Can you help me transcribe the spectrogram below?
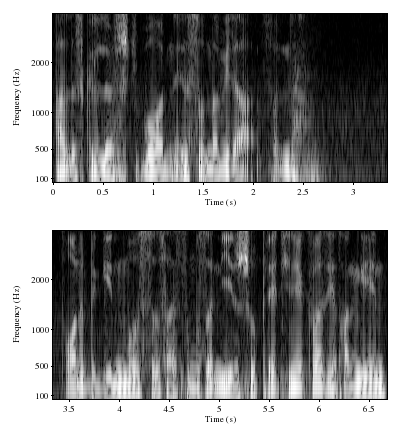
alles gelöscht worden ist und man wieder von vorne beginnen muss, das heißt, du musst an jedes Schublädchen hier quasi rangehen,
